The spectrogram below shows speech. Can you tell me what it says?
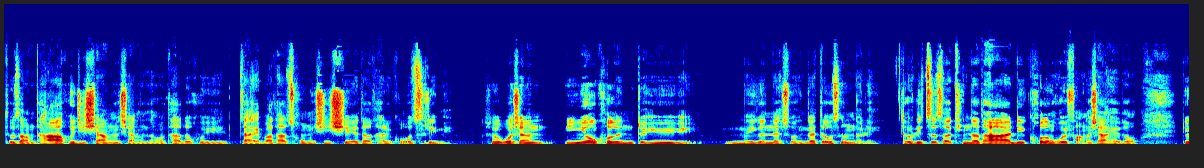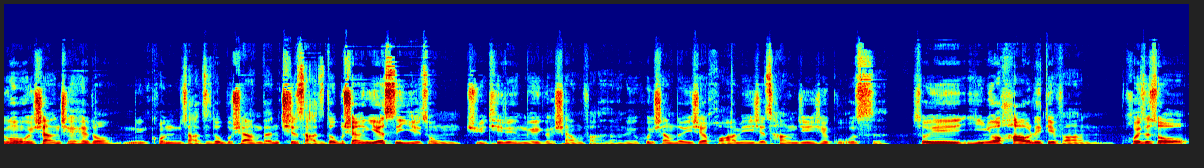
就让他回去想象，然后他都会再把它重新写到他的歌词里面。所以我想，音乐可能对于每个人来说，应该都是恁个的。逗你至少听到它，你可能会放下很多，你可能会想起很多，你可能啥子都不想，但其实啥子都不想也是一种具体的那一个想法，然后你会想到一些画面、一些场景、一些故事。所以音乐好的地方，或者说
